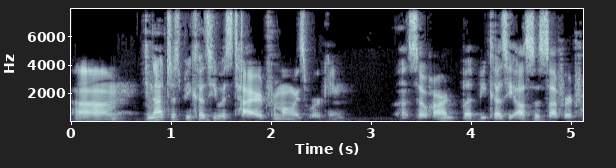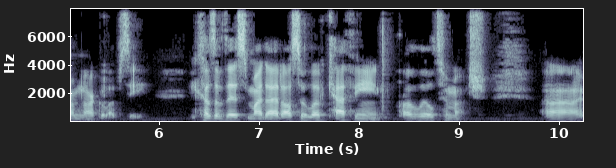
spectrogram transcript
Um, not just because he was tired from always working uh, so hard, but because he also suffered from narcolepsy. Because of this, my dad also loved caffeine, probably a little too much. Uh,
